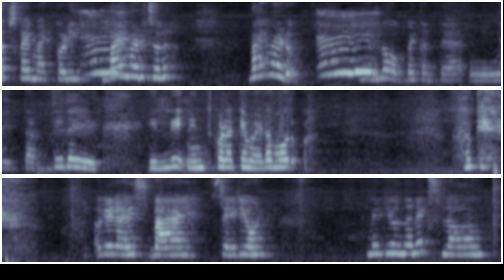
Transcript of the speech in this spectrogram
ಸಬ್ಸ್ಕ್ರೈಬ್ ಮಾಡ್ಕೊಳ್ಳಿ. ಬಾಯ್ ಮಾಡು ಚಲೋ ಬಾಯ್ ಮಾಡು. ಎಲ್ಲೋ ಹೋಗ್ಬೇಕಂತೆ. ಓ ಇದು ತೆಗ್ದಿದೆ. ಇಲ್ಲಿ ನಿಂತ್ಕೊಳ್ಳೋಕ್ಕೆ ಮೇಡಮ್ ಅವರು. ಓಕೆ ಓಕೆ ಗೈಸ್ ಬಾಯ್ ಸ್ಟೇಡಿಯೋನ್ meet you the next vlog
